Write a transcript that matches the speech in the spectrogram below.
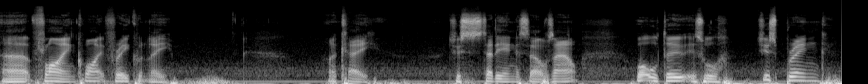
uh, flying quite frequently. Okay, just steadying ourselves out. What we'll do is we'll just bring.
